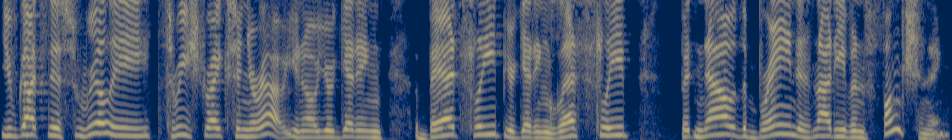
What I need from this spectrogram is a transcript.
you've got this really three strikes and you're out. You know, you're getting bad sleep, you're getting less sleep, but now the brain is not even functioning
